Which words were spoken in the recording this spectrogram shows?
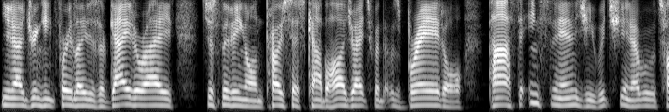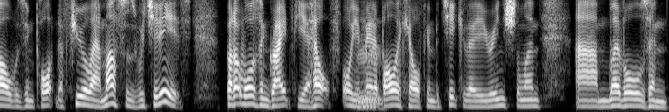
you know, drinking three litres of Gatorade, just living on processed carbohydrates, whether it was bread or pasta, instant energy, which, you know, we were told was important to fuel our muscles, which it is, but it wasn't great for your health or your metabolic health in particular, your insulin um, levels and,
